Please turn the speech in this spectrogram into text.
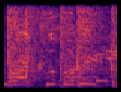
back to the beat.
